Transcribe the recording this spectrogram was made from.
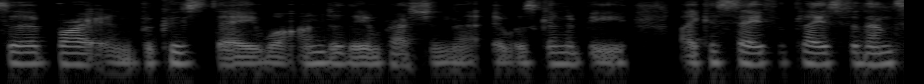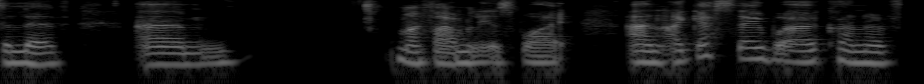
to Brighton because they were under the impression that it was going to be like a safer place for them to live. Um, my family is white, and I guess they were kind of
